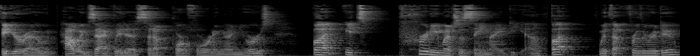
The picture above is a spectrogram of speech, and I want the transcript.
figure out how exactly to set up port forwarding on yours, but it's pretty much the same idea. But without further ado,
